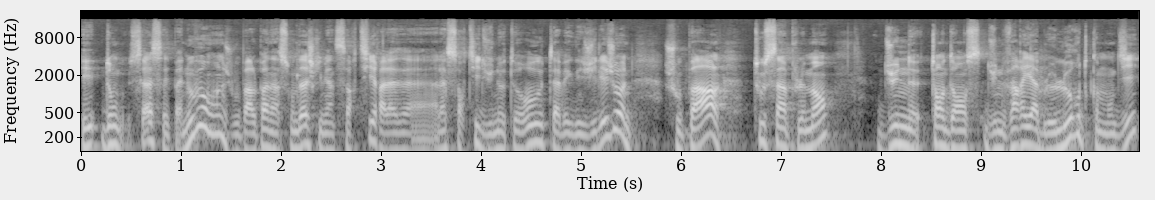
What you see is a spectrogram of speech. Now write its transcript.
Et donc ça, c'est pas nouveau. Hein. Je vous parle pas d'un sondage qui vient de sortir à la, sortie d'une autoroute avec des gilets jaunes. Je vous parle tout simplement d'une tendance, d'une variable lourde, comme on dit,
